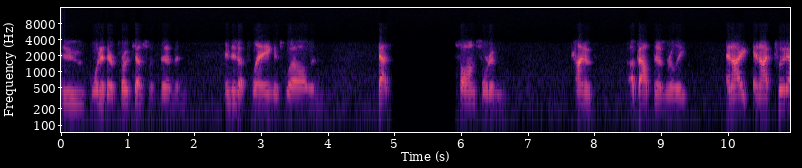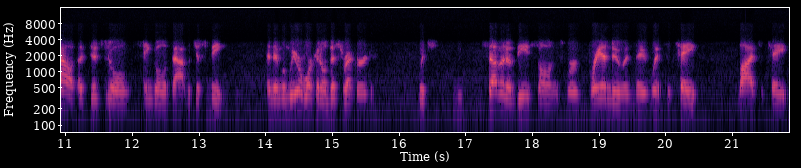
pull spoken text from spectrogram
do one of their protests with them. And ended up playing as well. And that song sort of kind of about them really. And I and I put out a digital single of that with just me. And then when we were working on this record, which seven of these songs were brand new and they went to tape, live to tape.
